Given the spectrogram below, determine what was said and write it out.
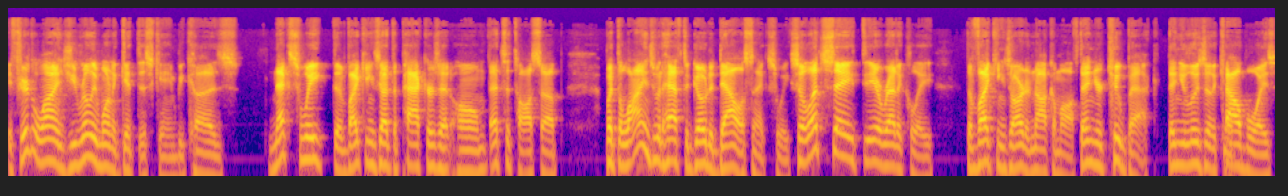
if you're the Lions, you really want to get this game because next week the Vikings got the Packers at home. That's a toss up. But the Lions would have to go to Dallas next week. So let's say theoretically the Vikings are to knock them off. Then you're two back. Then you lose to the Cowboys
